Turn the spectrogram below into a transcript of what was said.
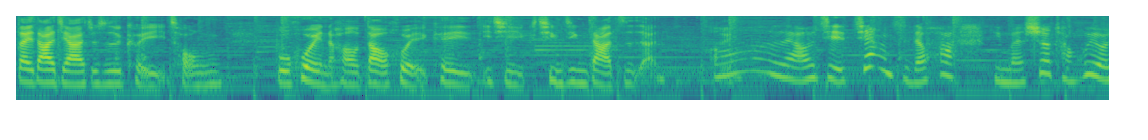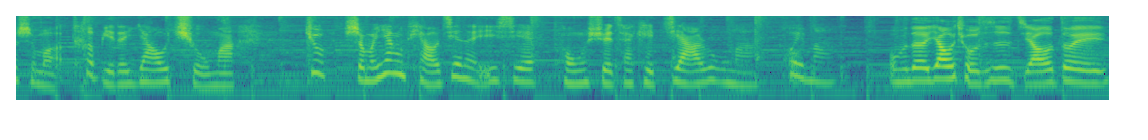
带大家，就是可以从不会，然后到会，可以一起亲近大自然。哦，了解。这样子的话，你们社团会有什么特别的要求吗？就什么样条件的一些同学才可以加入吗？会吗？我们的要求就是只要对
